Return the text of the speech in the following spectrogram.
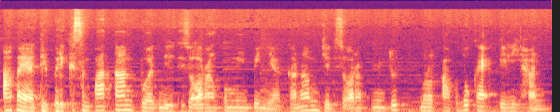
apa ya diberi kesempatan buat menjadi seorang pemimpin ya. Karena menjadi seorang pemimpin itu menurut aku tuh kayak pilihan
